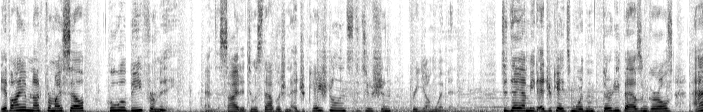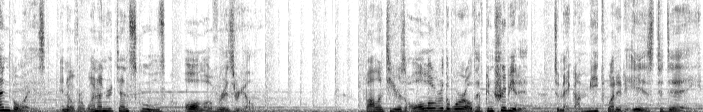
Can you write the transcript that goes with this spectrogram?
If I am not for myself, who will be for me? and decided to establish an educational institution for young women. Today, Amit educates more than 30,000 girls and boys in over 110 schools all over Israel. Volunteers all over the world have contributed to make Amit what it is today.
